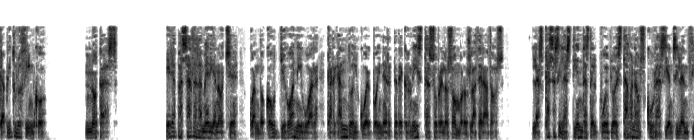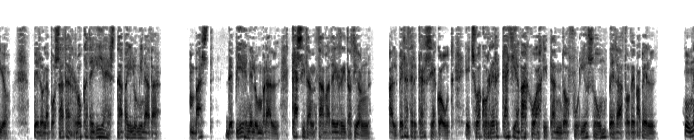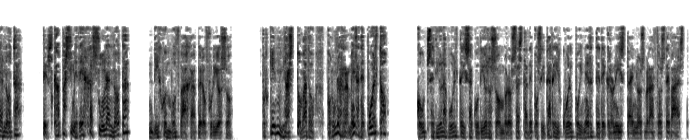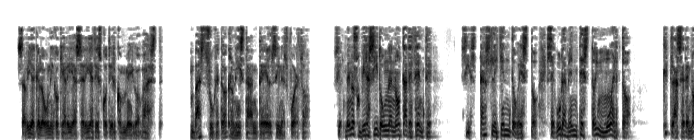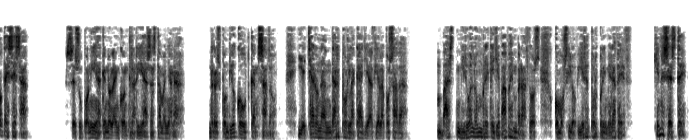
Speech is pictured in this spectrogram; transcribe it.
Capítulo 5. Notas. Era pasada la medianoche cuando Code llegó a Niwar cargando el cuerpo inerte de cronista sobre los hombros lacerados. Las casas y las tiendas del pueblo estaban a oscuras y en silencio, pero la posada roca de guía estaba iluminada. Bast, de pie en el umbral, casi danzaba de irritación. Al ver acercarse a Code, echó a correr calle abajo agitando furioso un pedazo de papel. ¿Una nota? ¿Te escapas y me dejas una nota? dijo en voz baja, pero furioso. ¿Por quién me has tomado? ¿Por una ramera de puerto? Coach se dio la vuelta y sacudió los hombros hasta depositar el cuerpo inerte de cronista en los brazos de Bast. Sabía que lo único que haría sería discutir conmigo, Bast. Bast sujetó a cronista ante él sin esfuerzo. Si al menos hubiera sido una nota decente. Si estás leyendo esto, seguramente estoy muerto. ¿Qué clase de nota es esa? Se suponía que no la encontrarías hasta mañana, respondió Coat cansado, y echaron a andar por la calle hacia la posada. Bast miró al hombre que llevaba en brazos, como si lo viera por primera vez. ¿Quién es este?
